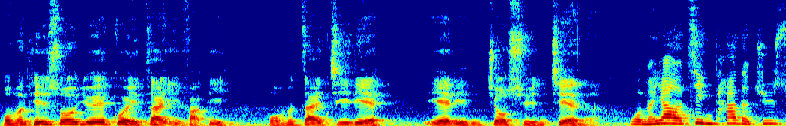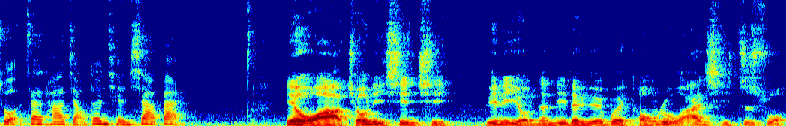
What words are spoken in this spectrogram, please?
我们听说约柜在以法地，我们在基列耶林就寻见了。我们要进他的居所，在他脚凳前下拜。耶和华，求你兴起。与你有能力的约柜同入安息之所。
